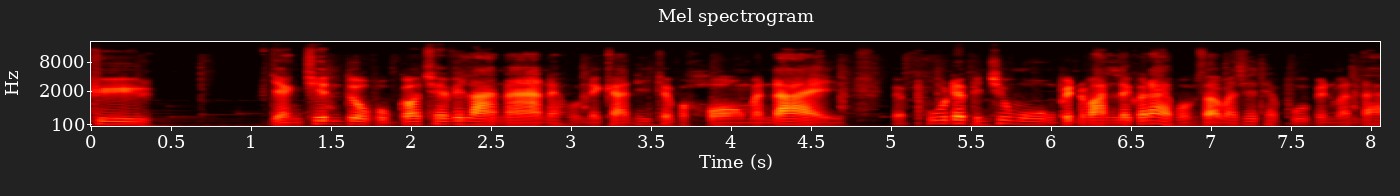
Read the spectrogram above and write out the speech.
คืออย่างเช่นตัวผมก็ใช้เวลานานนะผมในการที่จะประคองมันได้ แบบพูดได้เป็นชั่วโมงเป็นวันเลยก็ได้ผมสามารถใช้แท็บพูดเป็นวันได้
